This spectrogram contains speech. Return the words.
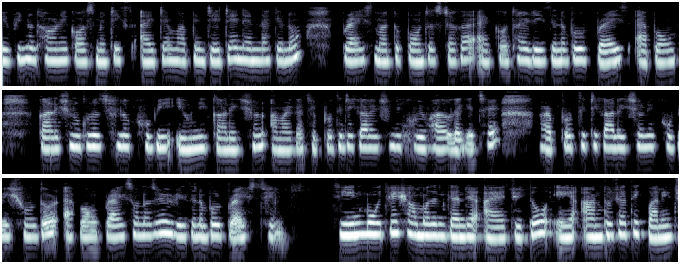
বিভিন্ন ধরনের কসমেটিক্স আইটেম আপনি যেটাই নেন না কেন প্রাইস মাত্র পঞ্চাশ টাকা। এক কথায় রিজনেবল প্রাইস এবং কালেকশনগুলো ছিল খুবই ইউনিক কালেকশন আমার কাছে প্রতিটি কালেকশনই খুবই ভালো লেগেছে। আর প্রতিটি কালেকশনই খুবই সুন্দর এবং প্রাইস অনুযায়ী রিজনেবল প্রাইস ছিল। চীন মৈত্রী সম্মেলন কেন্দ্রে আয়োজিত এই আন্তর্জাতিক বাণিজ্য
